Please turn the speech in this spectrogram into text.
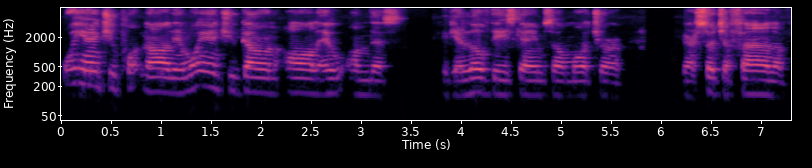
why aren't you putting all in? Why aren't you going all out on this if you love these games so much or you're such a fan of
